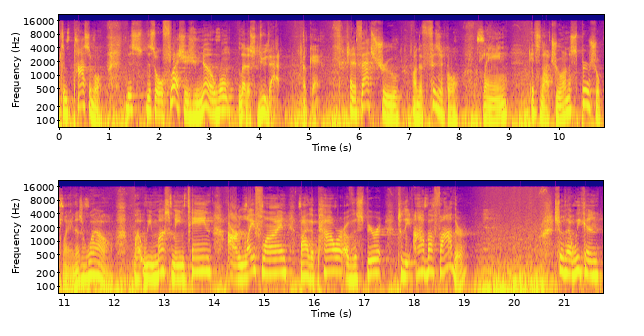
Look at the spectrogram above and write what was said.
It's impossible. This, this old flesh, as you know, won't let us do that. Okay. And if that's true on the physical plane, it's not true on the spiritual plane as well. But we must maintain our lifeline by the power of the Spirit to the Abba Father so that we can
